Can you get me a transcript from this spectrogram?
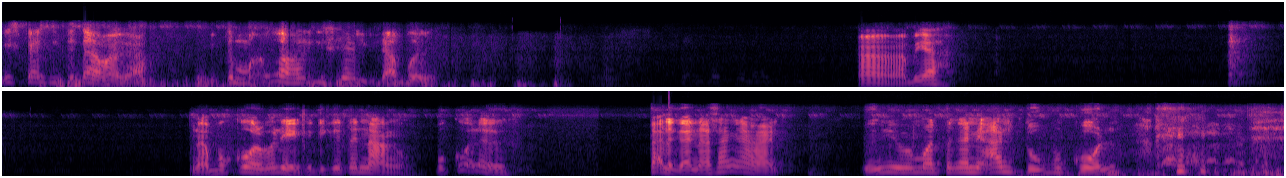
Ni sekarang kita dah marah. Kita marah lagi sekali, double. Ha, habis lah. Nak pukul boleh ketika tenang. Pukul lah. Tak ada ganas sangat. Ini memang tengah ni hantu pukul.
